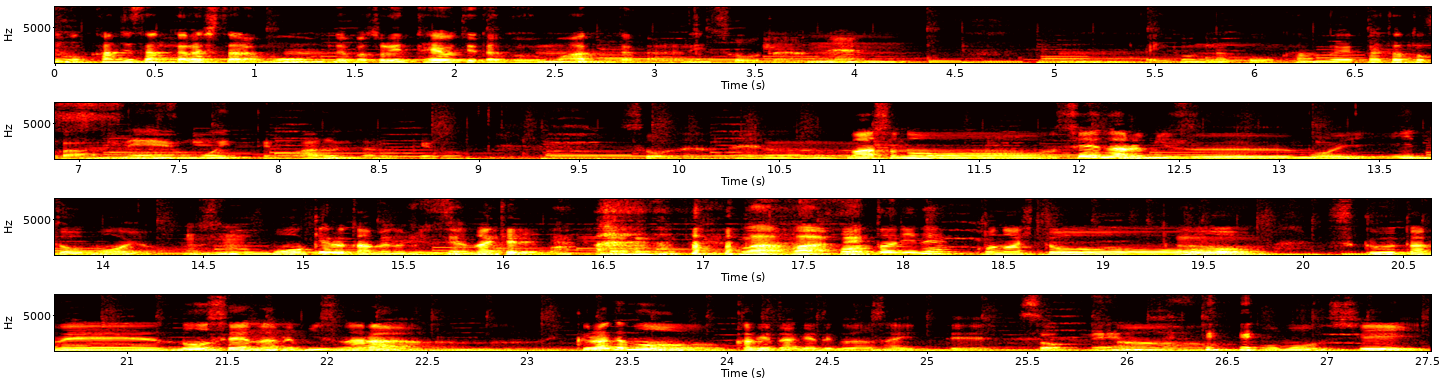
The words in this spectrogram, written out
でも患者さんからしたらもうやっぱそれに頼ってた部分もあったからね、そうだよね、うん、いろんなこう考え方とかね思いっていうのはあるんだろうけどそうだよね、うん、まあその聖なる水もいいと思うよ、その儲けるための水じゃなければ。まあまあ、ね、本当にねこの人を救うための聖なる水なら、うん、いくらでもかけてあげてくださいってそうね、うん、思うし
